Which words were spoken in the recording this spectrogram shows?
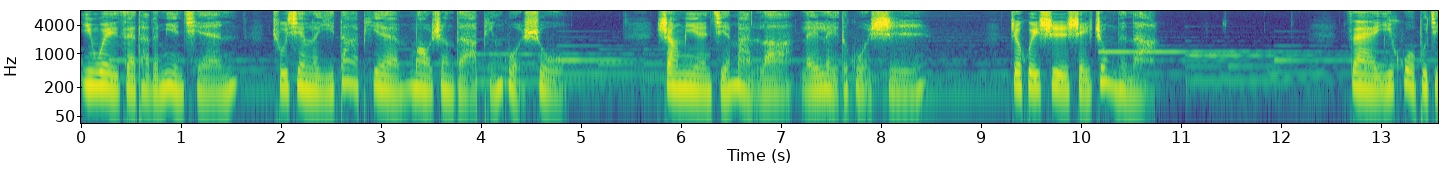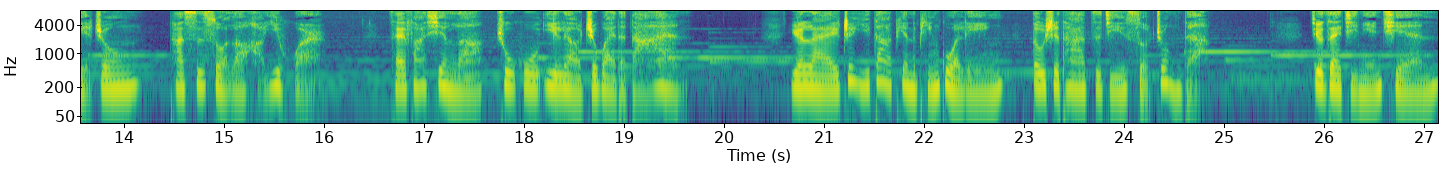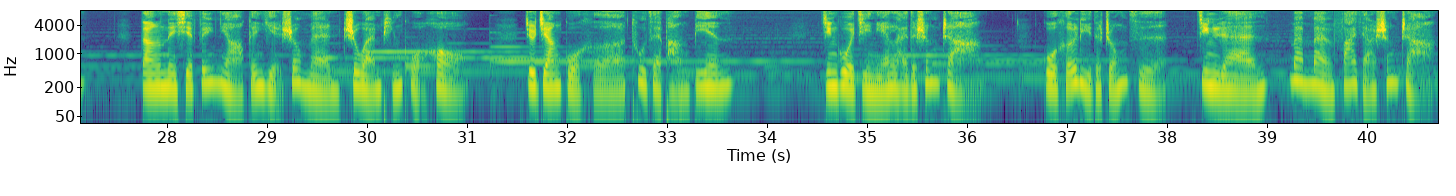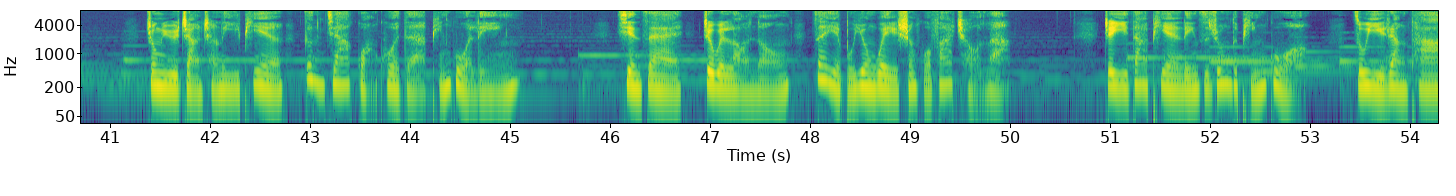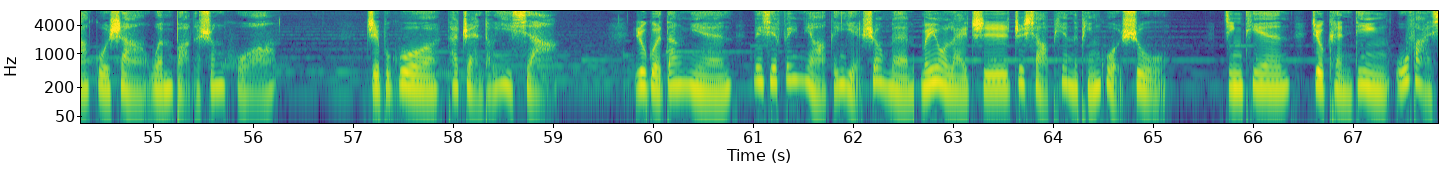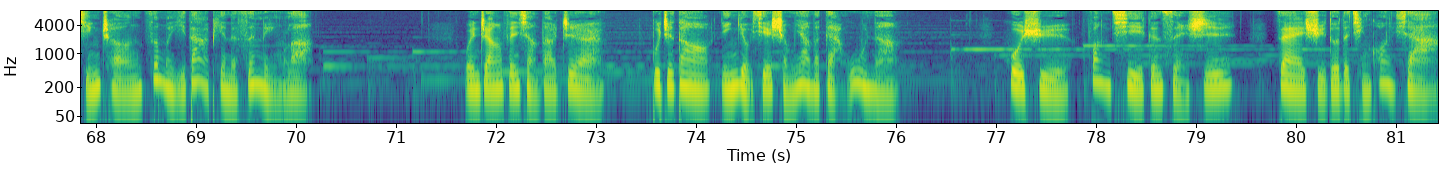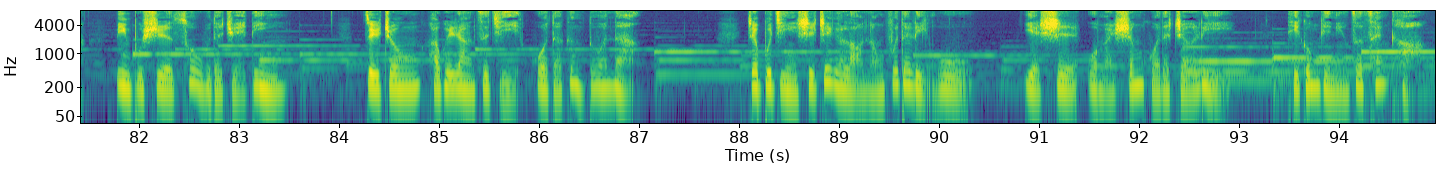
因为在他的面前出现了一大片茂盛的苹果树，上面结满了累累的果实。这会是谁种的呢？在疑惑不解中，他思索了好一会儿，才发现了出乎意料之外的答案。原来这一大片的苹果林都是他自己所种的。就在几年前，当那些飞鸟跟野兽们吃完苹果后，就将果核吐在旁边。经过几年来的生长，果核里的种子竟然慢慢发芽生长，终于长成了一片更加广阔的苹果林。现在，这位老农再也不用为生活发愁了。这一大片林子中的苹果。足以让他过上温饱的生活，只不过他转头一想，如果当年那些飞鸟跟野兽们没有来吃这小片的苹果树，今天就肯定无法形成这么一大片的森林了。文章分享到这儿，不知道您有些什么样的感悟呢？或许放弃跟损失，在许多的情况下。并不是错误的决定，最终还会让自己获得更多呢。这不仅是这个老农夫的领悟，也是我们生活的哲理，提供给您做参考。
